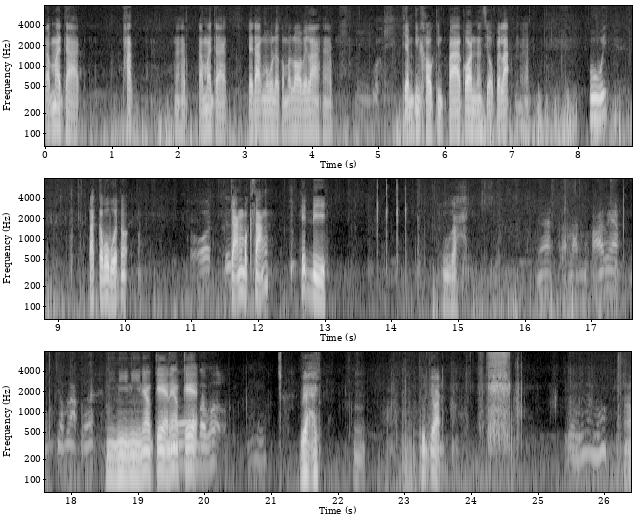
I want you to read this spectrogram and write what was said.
กลับมาจากพักนะครับ กลับมาจากไปดักนู้นแล้วก็มารอเวลานะครับ เตรียมกินข้าวกินปลาก่อนทั้งสิออกไปละนะครับอุ้ยดักกระโบเบิดเนาะำจังบักสังเฮ็ดดี ว้ายเนี่ยกำลังอยู่ขายไหมเตรียมหลักเลยนี่นี่นี่แนวแก้แนวแก้แบบว่าเว้ยอืมสุดยอดเอา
